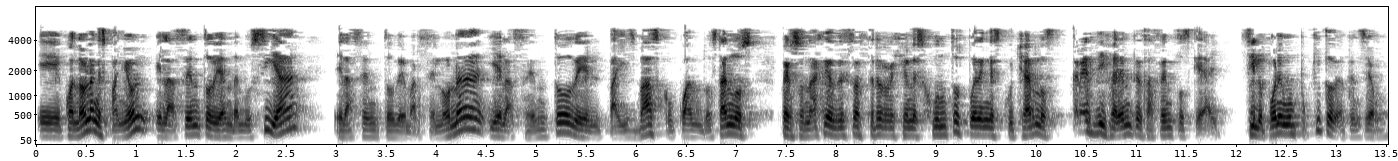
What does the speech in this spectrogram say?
eh, cuando hablan español, el acento de Andalucía, el acento de Barcelona y el acento del País Vasco. Cuando están los personajes de esas tres regiones juntos, pueden escuchar los tres diferentes acentos que hay, si le ponen un poquito de atención.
